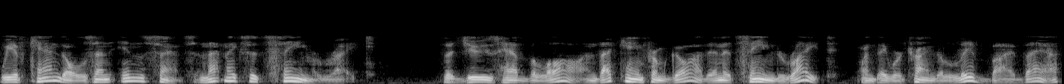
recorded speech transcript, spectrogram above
We have candles and incense, and that makes it seem right. The Jews had the law, and that came from God, and it seemed right when they were trying to live by that.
